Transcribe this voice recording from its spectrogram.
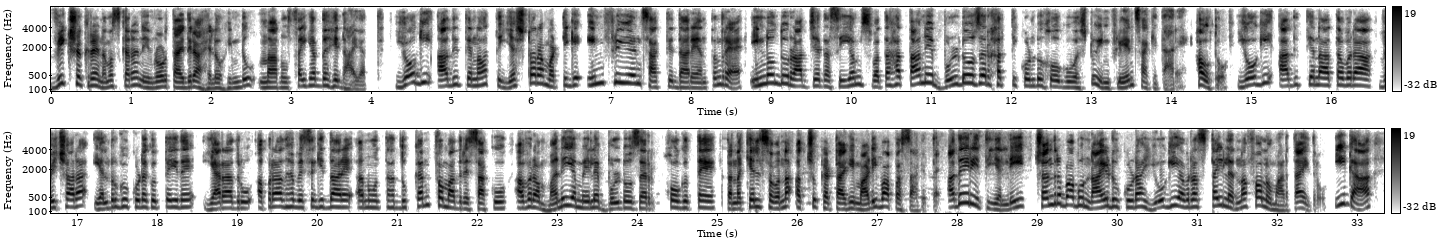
ವೀಕ್ಷಕರೇ, ನಮಸ್ಕಾರ. ನೀವು ನೋಡ್ತಾ ಇದ್ದೀರಾ ಹೆಲೋ ಹಿಂದೂ ನಾನು ಸೈಯದ್ ಹಿದಾಯತ್. ಯೋಗಿ ಆದಿತ್ಯನಾಥ್ ಎಷ್ಟರ ಮಟ್ಟಿಗೆ ಇನ್ಫ್ಲೂಯೆನ್ಸ್ ಆಗ್ತಿದ್ದಾರೆ ಅಂತಂದ್ರೆ, ಇನ್ನೊಂದು ರಾಜ್ಯದ ಸಿಎಂ ಸ್ವತಃ ತಾನೇ ಬುಲ್ಡೋಸರ್ ಹತ್ತಿಕೊಂಡು ಹೋಗುವಷ್ಟು ಇನ್ಫ್ಲೂಯೆನ್ಸ್ ಆಗಿದ್ದಾರೆ. ಹೌದು, ಯೋಗಿ ಆದಿತ್ಯನಾಥ್ ಅವರ ವಿಚಾರ ಎಲ್ರಿಗೂ ಕೂಡ ಗೊತ್ತೇ ಇದೆ. ಯಾರಾದ್ರೂ ಅಪರಾಧವೆಸಗಿದ್ದಾರೆ ಅನ್ನುವಂತಹದ್ದು ಕನ್ಫರ್ಮ್ ಆದ್ರೆ ಸಾಕು. ಅವರ ಮನೆಯ ಮೇಲೆ ಬುಲ್ಡೋಸರ್ ಹೋಗುತ್ತೆ. ತನ್ನ ಕೆಲಸವನ್ನ ಅಚ್ಚುಕಟ್ಟಾಗಿ ಮಾಡಿ ವಾಪಸ್ ಆಗುತ್ತೆ ಅದೇ ರೀತಿಯಲ್ಲಿ ಚಂದ್ರಬಾಬು ನಾಯ್ಡು ಕೂಡ ಯೋಗಿ ಅವರ ಸ್ಟೈಲ್ ಅನ್ನ ಫಾಲೋ ಮಾಡ್ತಾ ಇದ್ರು. ಈಗ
